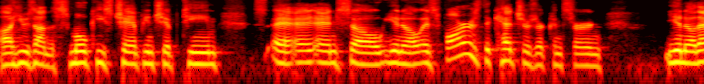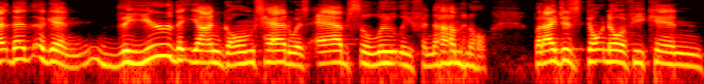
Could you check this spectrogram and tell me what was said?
Uh, he was on the Smokies championship team, and, and, so you know, as far as the catchers are concerned, you know that that again, the year that Yan Gomes had was absolutely phenomenal. But I just don't know if he can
